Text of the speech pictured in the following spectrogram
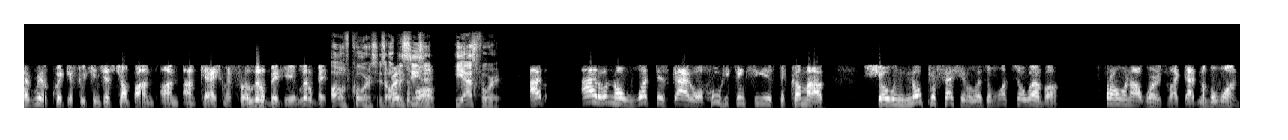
uh, real quick, if we can just jump on on on Cashman for a little bit here, a little bit. Oh, of course. It's open First season. all- he asked for it. I I don't know what this guy or who he thinks he is to come out showing no professionalism whatsoever, throwing out words like that. Number one.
